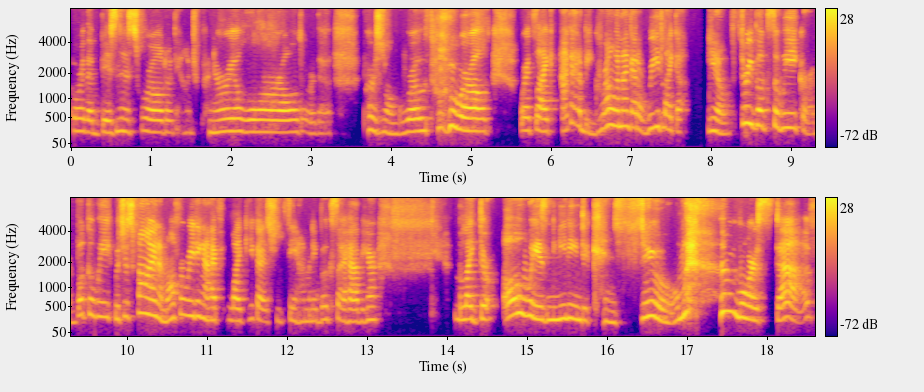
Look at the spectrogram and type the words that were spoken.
or the business world or the entrepreneurial world or the personal growth world, where it's like, I got to be growing. I got to read like a, you know, three books a week or a book a week, which is fine. I'm all for reading. I have, like, you guys should see how many books I have here like they're always needing to consume more stuff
